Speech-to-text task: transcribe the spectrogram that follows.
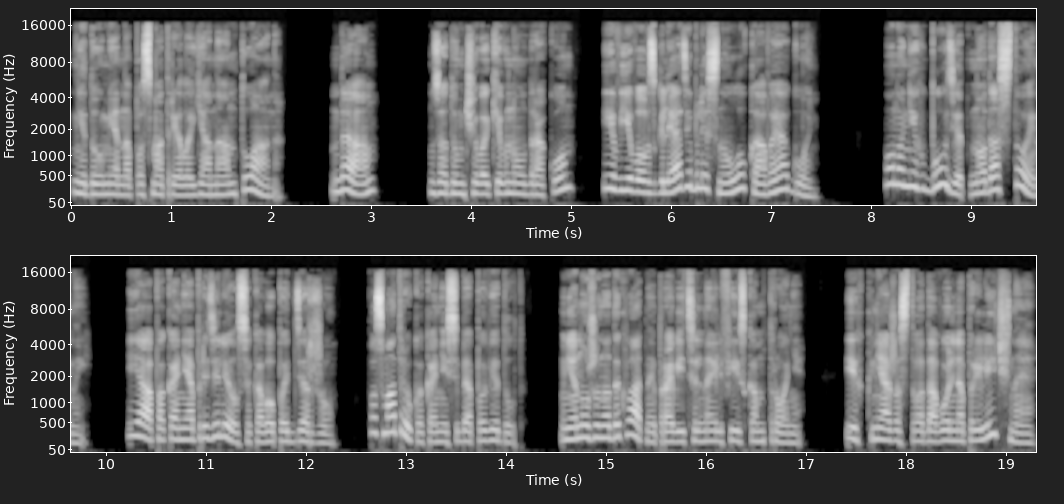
Недоуменно посмотрела я на Антуана. «Да», — задумчиво кивнул дракон, и в его взгляде блеснул лукавый огонь. «Он у них будет, но достойный. Я пока не определился, кого поддержу. Посмотрю, как они себя поведут. Мне нужен адекватный правитель на эльфийском троне. Их княжество довольно приличное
